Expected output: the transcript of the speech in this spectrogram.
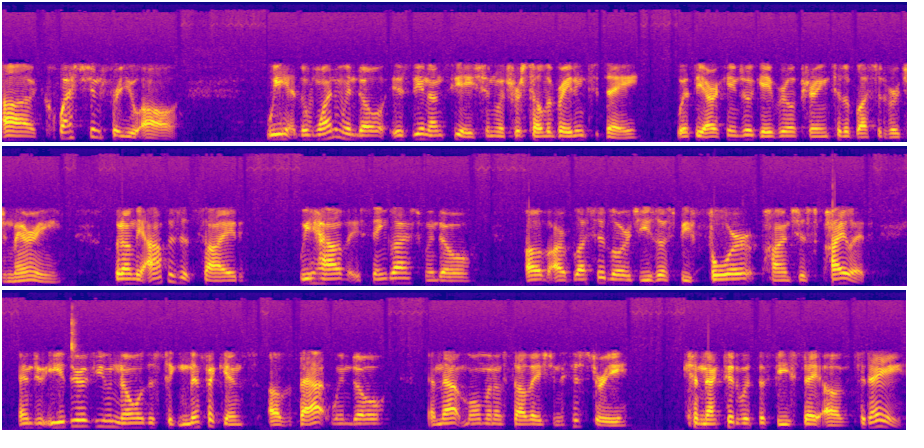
uh, question for you all. We the one window is the Annunciation, which we're celebrating today, with the Archangel Gabriel appearing to the Blessed Virgin Mary. But on the opposite side, we have a stained glass window of our blessed Lord Jesus before Pontius Pilate. And do either of you know the significance of that window and that moment of salvation history connected with the feast day of today?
